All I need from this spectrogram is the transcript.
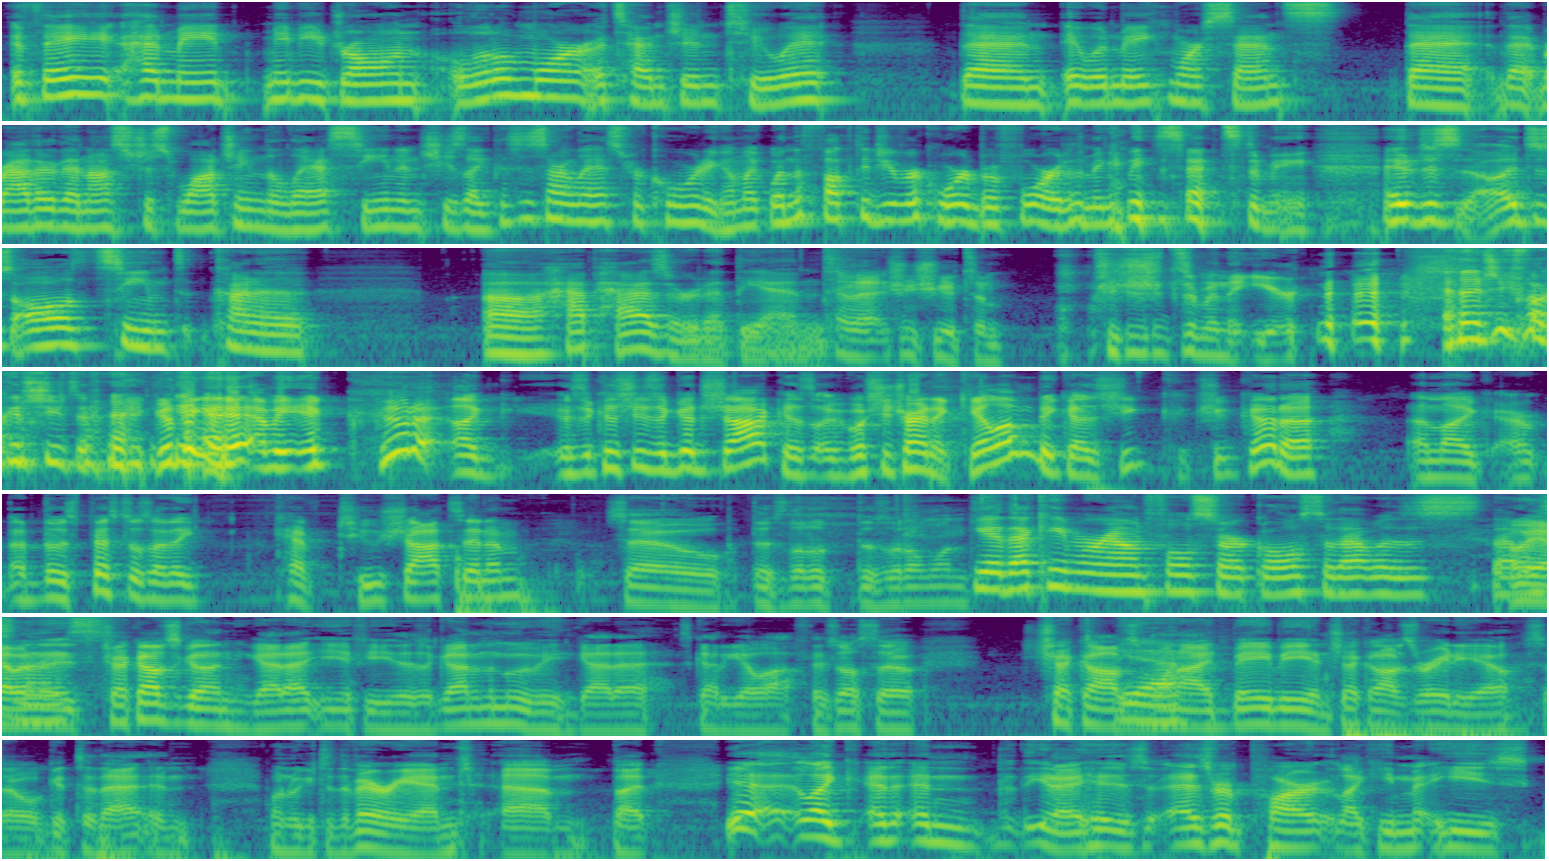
if they had made maybe drawn a little more attention to it, then it would make more sense. That that rather than us just watching the last scene and she's like, "This is our last recording." I'm like, "When the fuck did you record before?" It doesn't make any sense to me. It just it just all seemed kind of uh, haphazard at the end, And then she shoots him. She shoots him in the ear. and then she fucking shoots him. Good thing it hit. I mean, it could like. Is it because she's a good shot? Because like, was she trying to kill him? Because she she could have. And like are- are those pistols, I think have two shots in them. So those little those little ones. Yeah, that came around full circle, so that was that Oh was yeah, when it's Chekhov's gun, you gotta if you, there's a gun in the movie, you gotta it's gotta go off. There's also Chekhov's Yeah. one-eyed baby and Chekhov's radio. So we'll get to that and when we get to the very end. Um, but yeah, like and, and you know his Ezra part, like he he's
